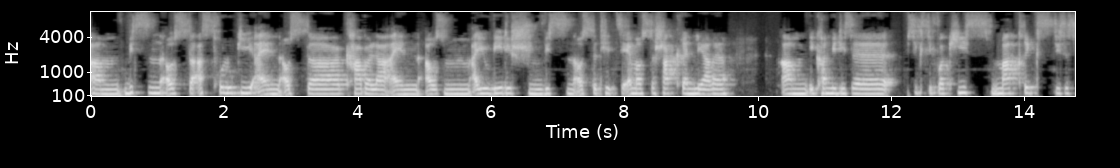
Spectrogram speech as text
ähm, Wissen aus der Astrologie ein, aus der Kabbalah ein, aus dem ayurvedischen Wissen, aus der TCM, aus der Chakrenlehre ähm, ich kann mir diese 64 Keys Matrix, dieses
